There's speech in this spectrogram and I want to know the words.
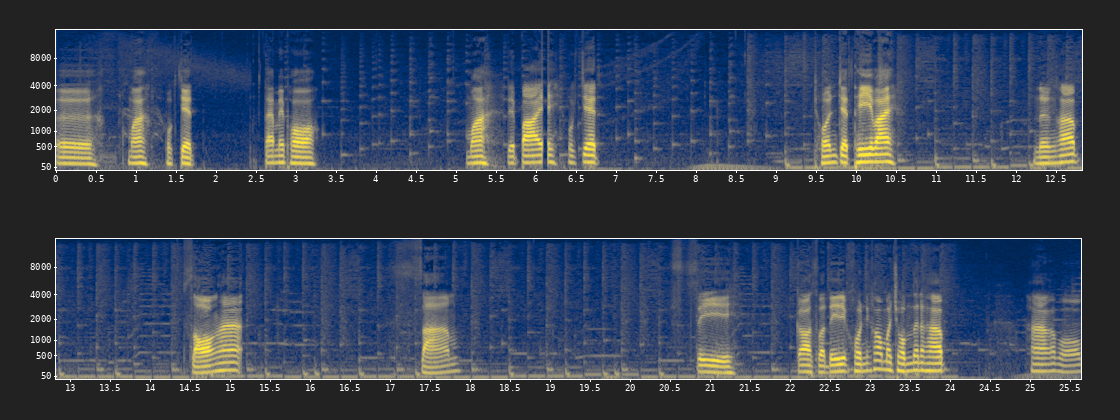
เออ มาบวกเจ็ด แต้มไม่พอ มา เดี๋ยวไปบวกเจ็ดชนเจ็ดทีไปหนึ่งครับสองฮะสามสี่ก็สวัสดีคนที่เข้ามาชมด้วยนะครับห้าครับผม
